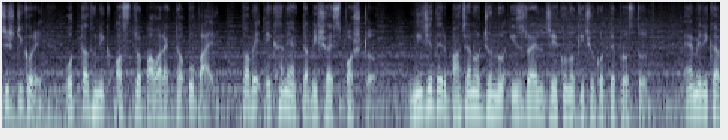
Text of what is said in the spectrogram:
সৃষ্টি করে অত্যাধুনিক অস্ত্র পাওয়ার একটা উপায়। তবে এখানে একটা বিষয় স্পষ্ট, নিজেদের বাঁচানোর জন্য ইসরায়েল যে কোনো কিছু করতে প্রস্তুত। আমেরিকার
